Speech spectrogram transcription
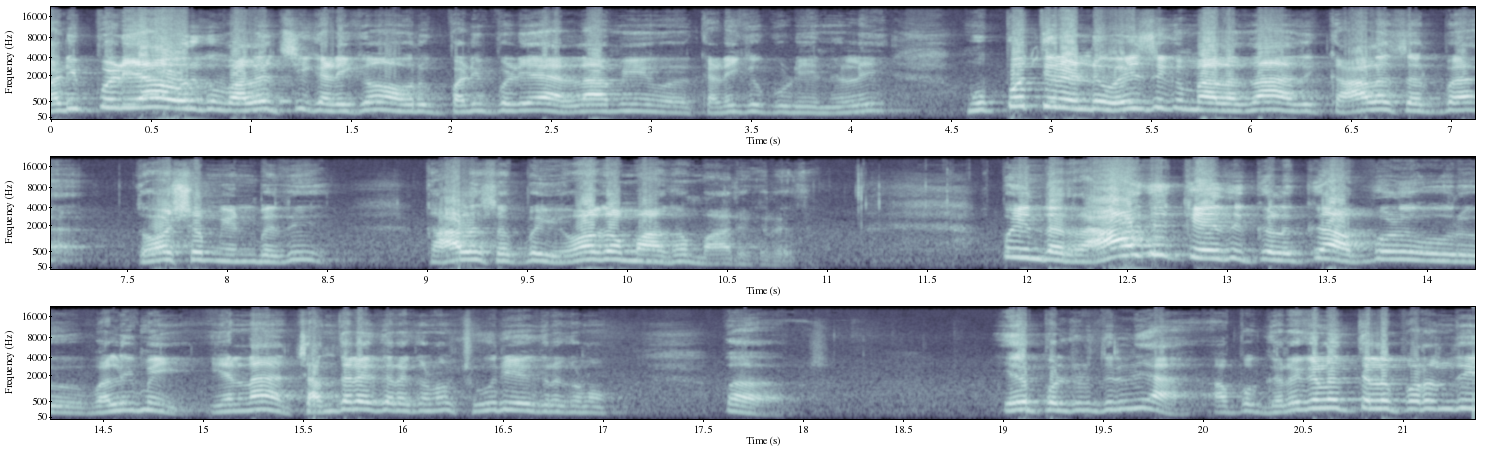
படிப்படியாக அவருக்கு வளர்ச்சி கிடைக்கும். அவருக்கு படிப்படியாக எல்லாமே கிடைக்கக்கூடிய நிலை. முப்பத்தி ரெண்டு வயசுக்கு மேலே தான் அது காலசர்ப்ப தோஷம் என்பது காலசர்ப்ப யோகமாக மாறுகிறது. இப்போ இந்த ராகு கேதுக்களுக்கு அவ்வளவு ஒரு வலிமை. ஏன்னா சந்திர கிரகணம் சூரிய கிரகணம். இப்போ ஏற்பட்டுருது இல்லையா? அப்போ கிரகணத்தில் பிறந்து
